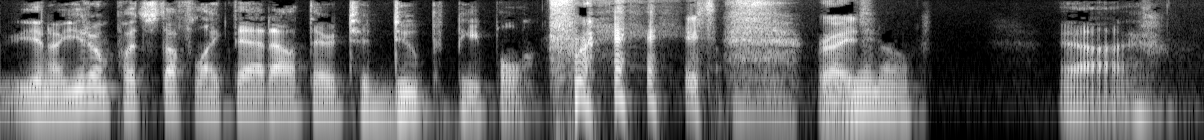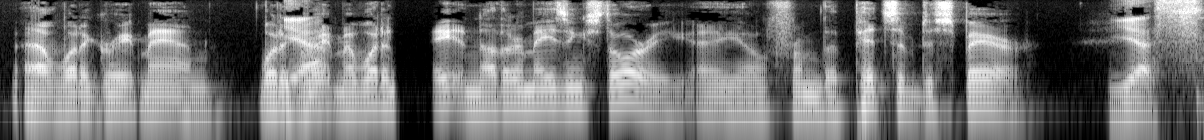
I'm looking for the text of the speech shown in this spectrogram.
you know, you don't put stuff like that out there to dupe people. right, right. You know, yeah. Uh, what a great man! What a Yeah. great man! What an, another amazing story! Uh, you know, from the pits of despair. Yes,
